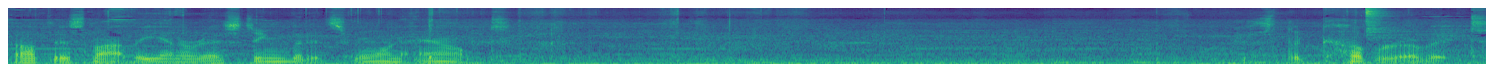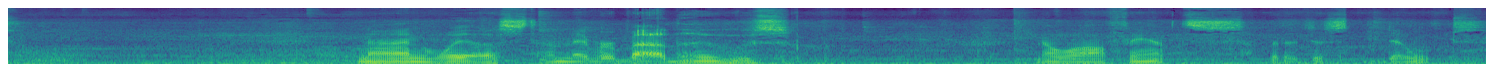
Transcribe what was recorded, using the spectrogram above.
Thought this might be interesting, but it's worn out. Just the cover of it. Nine West. I never buy those. No offense, but I just don't.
